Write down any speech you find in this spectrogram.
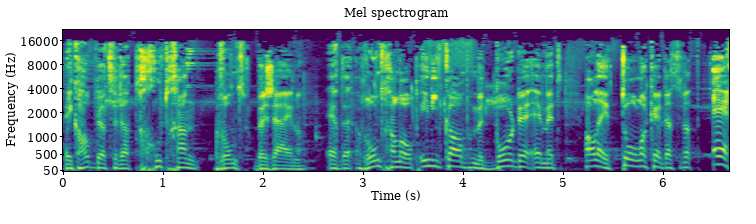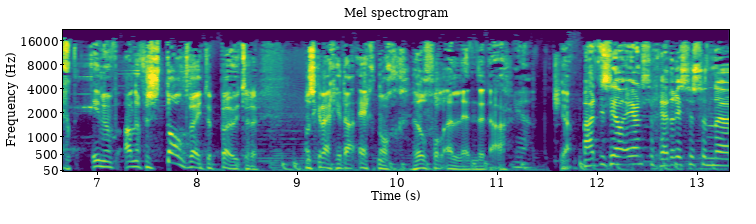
Ik hoop dat ze dat goed gaan rondbezuinen. Echt eh, rond gaan lopen in die kampen met borden en met allerlei tolken. Dat ze dat echt in een, aan een verstand weten te peuteren. Anders krijg je daar echt nog heel veel ellende daar. Ja. Ja. Maar het is heel ernstig. Hè? Er is dus een, eh,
